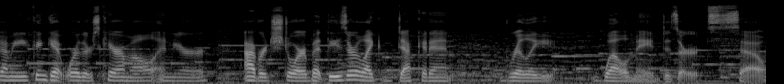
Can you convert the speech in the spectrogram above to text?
I mean, you can get Werther's caramel in your average store, but these are like decadent, really well made desserts. So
